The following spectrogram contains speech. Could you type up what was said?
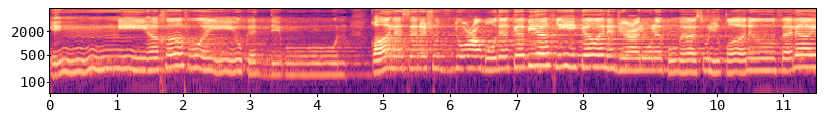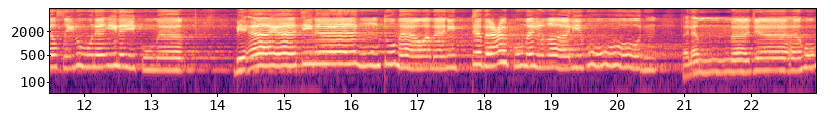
إني أخاف أن يكذبون. قال سنشد عضدك بأخيك ونجعل لكما سلطانا فلا يصلون إليكما. بآياتنا أنتما ومن اتبعكما الغالبون. فلما جاءهم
